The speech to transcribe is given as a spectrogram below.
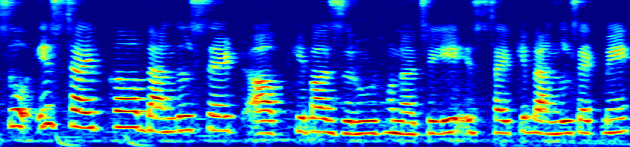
so इस टाइप का बैंगल सेट आपके पास ज़रूर होना चाहिए। इस टाइप के बैंगल सेट में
